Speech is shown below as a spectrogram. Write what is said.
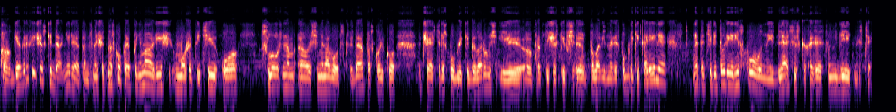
А, географически, да, не рядом. Значит, насколько я понимаю, речь может идти о сложном э, семеноводстве, да, поскольку часть Республики Беларусь и э, практически вс- э, половина Республики Карелия это территории рискованные для сельскохозяйственной деятельности,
